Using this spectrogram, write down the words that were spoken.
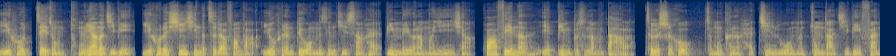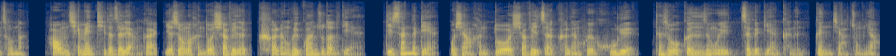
以后这种同样的疾病，以后的新型的治疗方法，有可能对我们人体伤害并没有那么影响，花费呢也并不是那么大了。这个时候怎么可能还进入我们重大疾病范畴呢？好，我们前面提的这两个，也是我们很多消费者可能会关注到的点。第三个点，我想很多消费者可能会忽略。但是我个人认为这个点可能更加重要，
